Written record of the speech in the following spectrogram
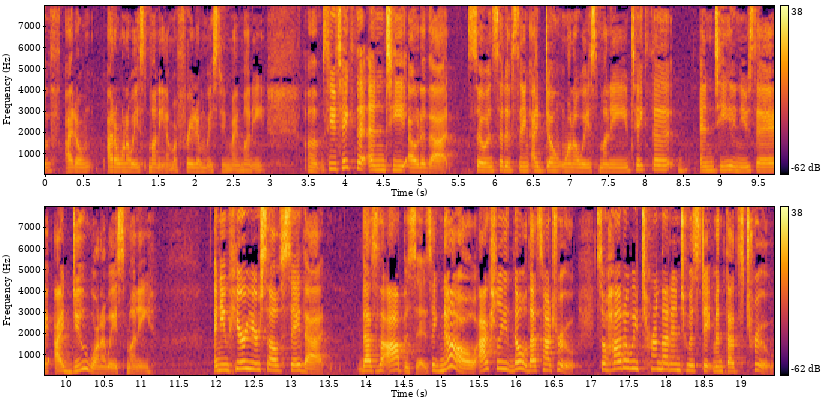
of I don't I don't want to waste money. I'm afraid I'm wasting my money. Um, so you take the NT out of that. So instead of saying I don't want to waste money, you take the NT and you say I do want to waste money. And you hear yourself say that. That's the opposite. It's like, no, actually, no, that's not true. So, how do we turn that into a statement that's true?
